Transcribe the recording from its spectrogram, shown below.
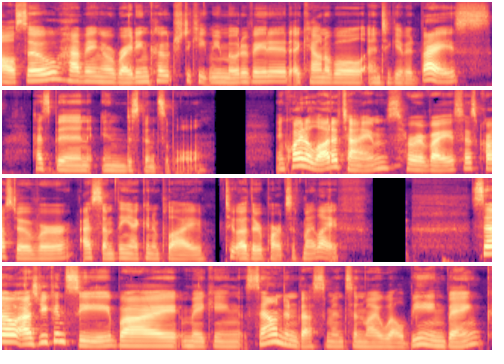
Also, having a writing coach to keep me motivated, accountable, and to give advice has been indispensable. And quite a lot of times, her advice has crossed over as something I can apply to other parts of my life. So, as you can see, by making sound investments in my well being bank,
